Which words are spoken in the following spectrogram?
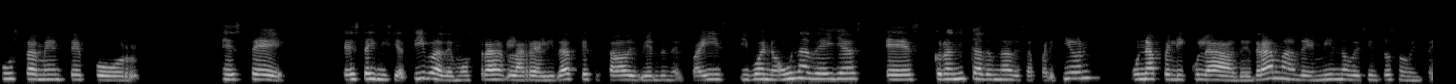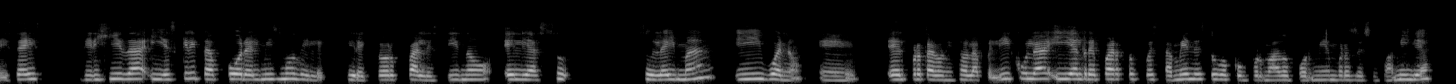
justamente por este, esta iniciativa de mostrar la realidad que se estaba viviendo en el país. Y bueno, una de ellas es Crónica de una desaparición, una película de drama de 1996 dirigida y escrita por el mismo director palestino Elias Suleiman. Y bueno, eh, él protagonizó la película y el reparto pues también estuvo conformado por miembros de su familia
